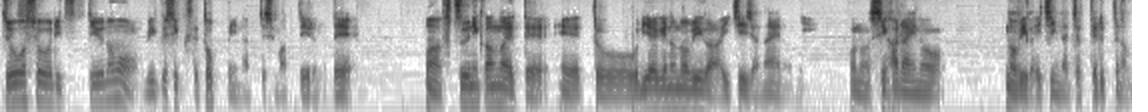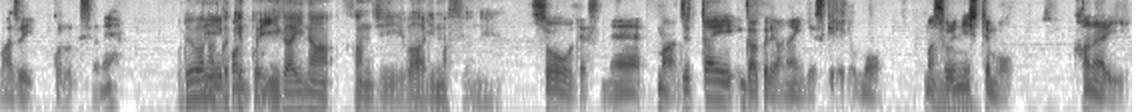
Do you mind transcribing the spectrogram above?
上昇率っていうのもビッグシックスでトップになってしまっているので、まあ普通に考えて、えっ、と、売上の伸びが1位じゃないのに、この支払いの伸びが1位になっちゃってるっていうのはまずいことですよね。これはなんか結構意外な感じはありますよね。そうですね。まあ絶対額ではないんですけれども、まあそれにしてもかなり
